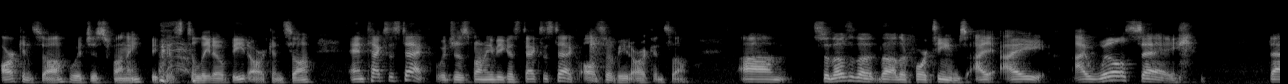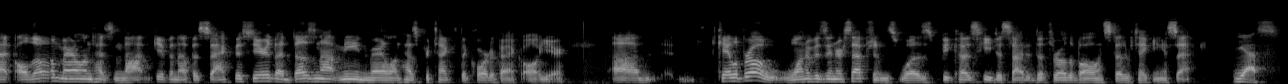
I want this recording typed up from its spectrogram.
Arkansas, which is funny because Toledo beat Arkansas, and Texas Tech, which is funny because Texas Tech also beat Arkansas. Um, so those are the, the other four teams. I, I I will say that although Maryland has not given up a sack this year, that does not mean Maryland has protected the quarterback all year. Um, Caleb Rowe, one of his interceptions was because he decided to throw the ball instead of taking a sack. Yes.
